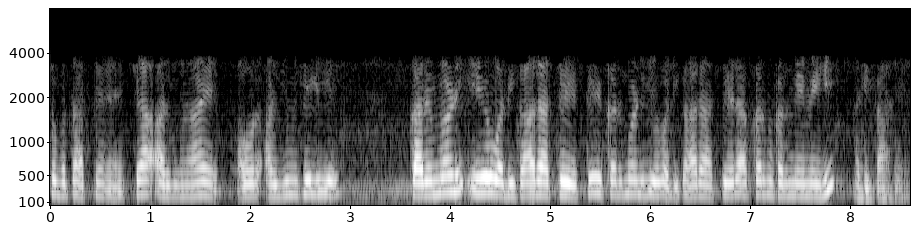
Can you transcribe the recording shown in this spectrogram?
तो बताते हैं क्या अर्जुन आए और अर्जुन के लिए कर्मण एवं अधिकारा ते ते कर्मण एवं अधिकारा तेरा कर्म करने में ही अधिकार है।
